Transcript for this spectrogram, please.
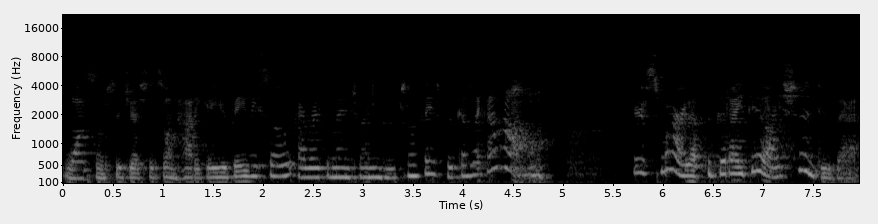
want some suggestions on how to get your baby, so I recommend joining groups on Facebook. I was like, oh, you're smart. That's a good idea. I should do that.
